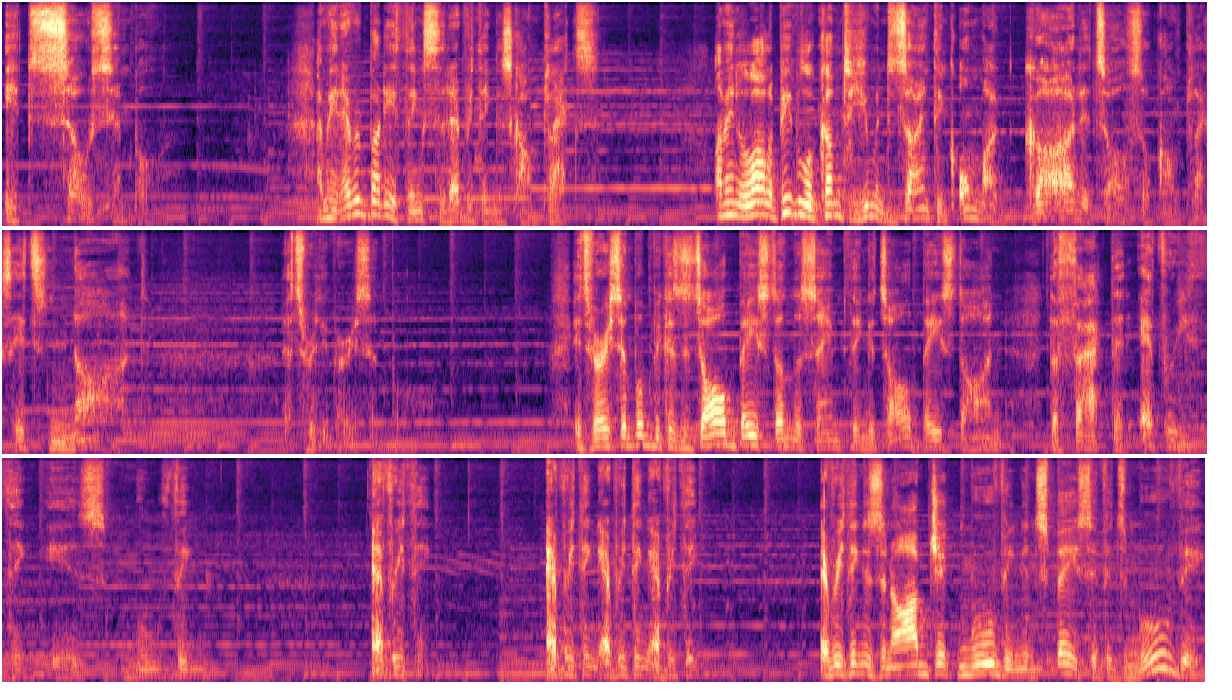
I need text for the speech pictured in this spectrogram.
It's so simple. I mean, everybody thinks that everything is complex. I mean, a lot of people who come to human design think, oh my God, it's all so complex. It's not. It's really very simple. It's very simple because it's all based on the same thing. It's all based on the fact that everything is moving. Everything. Everything, everything, everything. Everything is an object moving in space. If it's moving,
